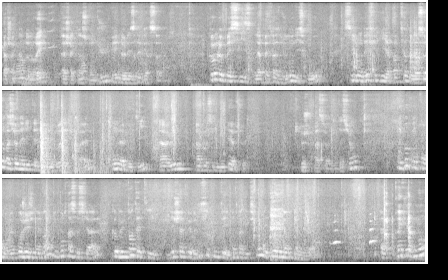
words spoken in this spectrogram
car chacun donnerait à chacun son dû et ne léserait personne. Comme le précise la préface du long discours, si l'on définit à partir de la seule rationalité de l'homme loi naturelle, on aboutit à une impossibilité absolue. Que je passe sur l'invitation. On peut comprendre le projet général du contrat social comme une tentative d'échapper aux difficultés et contradictions des théories antérieures. Euh, très clairement,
